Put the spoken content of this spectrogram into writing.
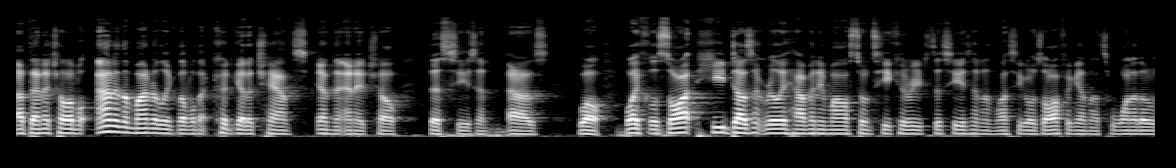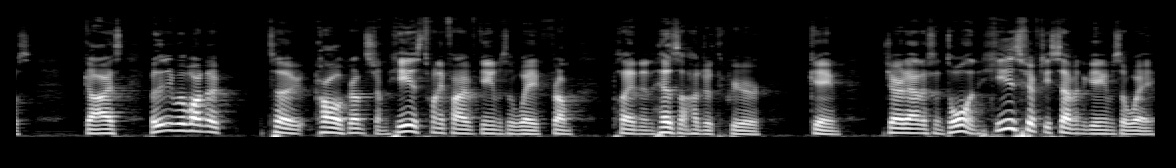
at the NHL level and in the minor league level that could get a chance in the NHL this season as well. Blake Lizotte, he doesn't really have any milestones he could reach this season unless he goes off again. That's one of those guys. But then you move on to to Carl Grundstrom. He is 25 games away from playing in his 100th career game. Jaret Anderson-Dowling, he's 57 games away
